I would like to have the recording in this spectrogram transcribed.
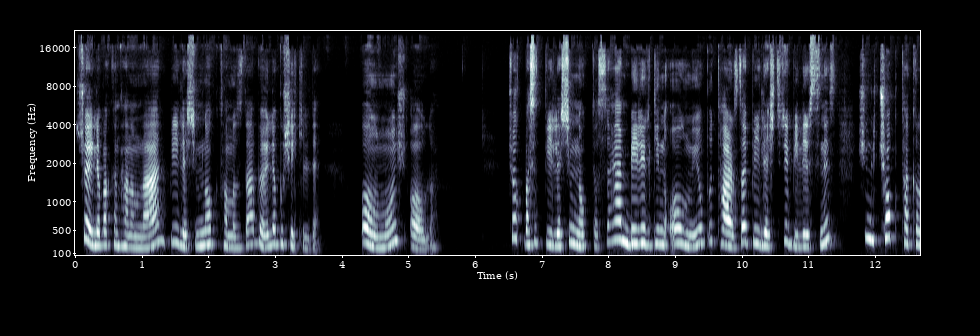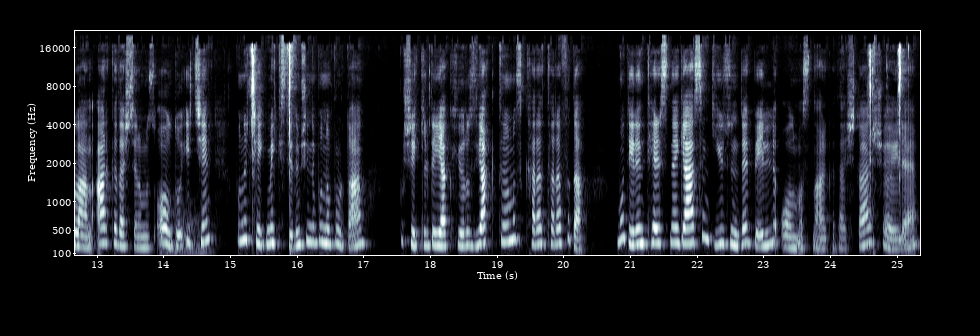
Şöyle bakın hanımlar birleşim noktamızda böyle bu şekilde olmuş oldu. Çok basit birleşim noktası hem belirgin olmuyor bu tarzda birleştirebilirsiniz. Çünkü çok takılan arkadaşlarımız olduğu için bunu çekmek istedim. Şimdi bunu buradan bu şekilde yakıyoruz. Yaktığımız kara tarafı da modelin tersine gelsin ki yüzünde belli olmasın arkadaşlar. Şöyle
